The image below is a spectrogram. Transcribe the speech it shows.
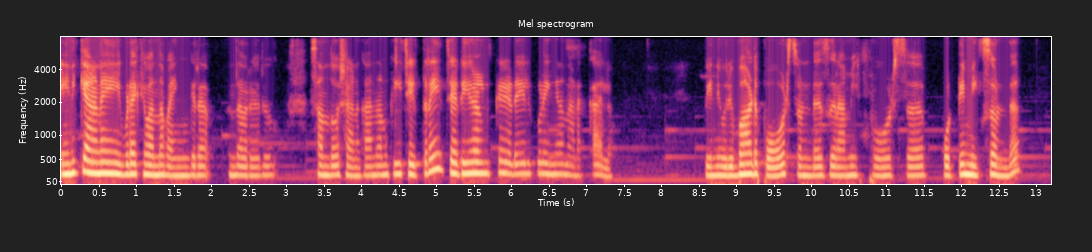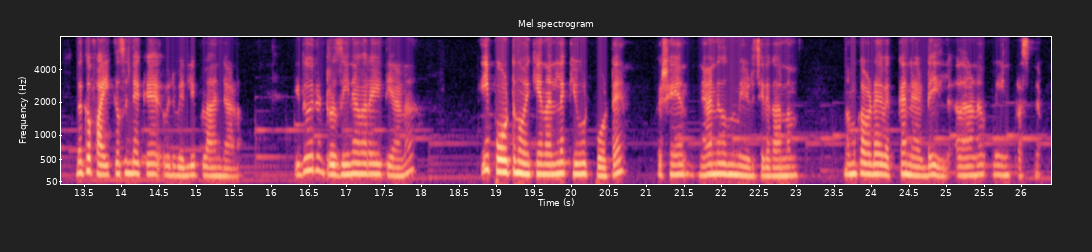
എനിക്കാണേ ഇവിടെയൊക്കെ വന്ന ഭയങ്കര എന്താ പറയുക ഒരു സന്തോഷമാണ് കാരണം നമുക്ക് ഈ ഇത്രയും ചെടികൾക്ക് ഇടയിൽ കൂടെ ഇങ്ങനെ നടക്കാമല്ലോ പിന്നെ ഒരുപാട് പോട്ട്സ് ഉണ്ട്. സിറാമിക് പോട്ട്സ്, പൊട്ടി മിക്സ് ഉണ്ട്. ഇതൊക്കെ ഫൈക്കസിന്റെ ഒക്കെ ഒരു വലിയ പ്ലാന്റ് ആണ്. ഇതൊരു ഡ്രസീന വെറൈറ്റി ആണ്. ഈ പോട്ട് നോക്കിയാൽ നല്ല ക്യൂട്ട് പോട്ടെ പക്ഷേ ഞാനിതൊന്നും മേടിച്ചില്ല. കാരണം നമുക്കവിടെ വെക്കാൻ ഇടയില്ല. അതാണ് മെയിൻ പ്രശ്നം.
